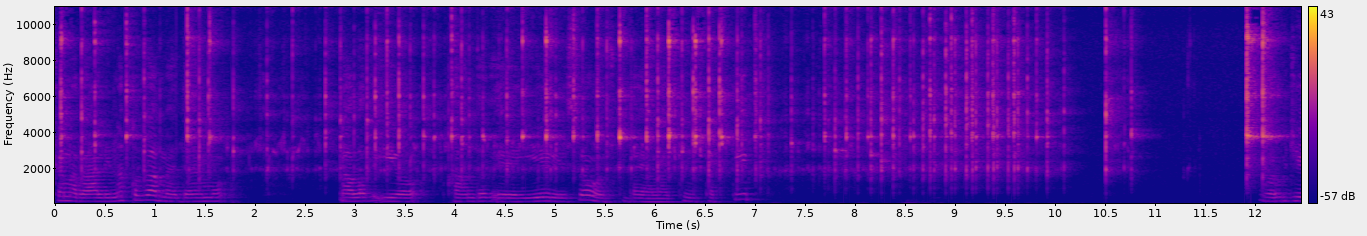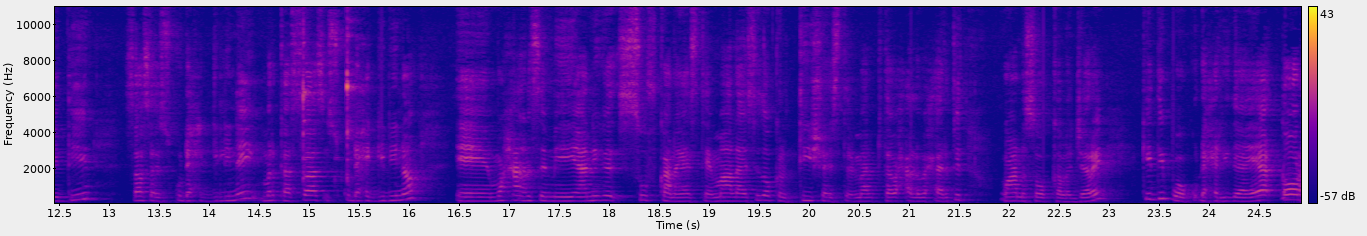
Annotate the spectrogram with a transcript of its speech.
Kana raali naqda maadaama dhalada iyo qaandada ee yeereyso waa isku dayaa laakiin tartiib. Waa ujeediin saasaa isku dhexgelinay markaas saas isku dhexgelino waxaan sameeyey aniga suufkan ayaa isticmaalaya. Sidoo kale tiisha isticmaal kartaa. Wax alle waxaa rabtid waana soo kala jaray kadib waa ku dhex ridayaa dhowr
